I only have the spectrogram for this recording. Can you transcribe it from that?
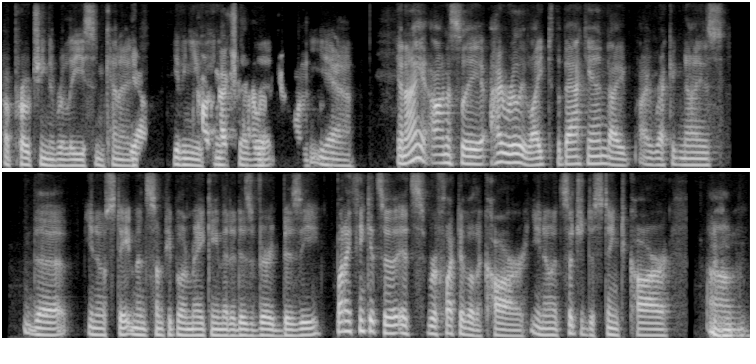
approaching the release and kind of yeah. giving you hints of it. Yeah. And I honestly, I really liked the back end. I I recognize the you know statements some people are making that it is very busy, but I think it's a it's reflective of the car. You know, it's such a distinct car. Mm-hmm. Um,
